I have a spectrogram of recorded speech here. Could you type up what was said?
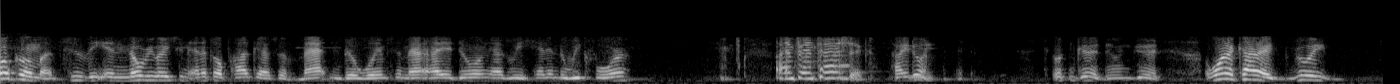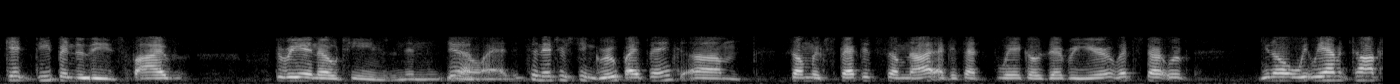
Welcome to the In No Relation NFL podcast of Matt and Bill Williamson. Matt, how you doing as we head into Week Four? I'm fantastic. How you doing? doing good, doing good. I want to kind of really get deep into these five three and O teams, and then you Yeah. know it's an interesting group. I think um, some expected, some not. I guess that's the way it goes every year. Let's start with. You know, we, we haven't talked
